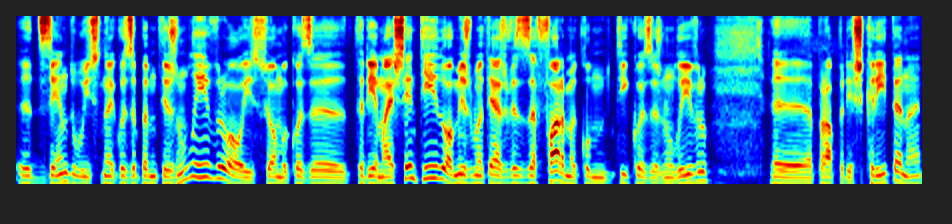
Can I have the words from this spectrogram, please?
eh, dizendo isso não é coisa para meteres no livro, ou isso é uma coisa que teria mais sentido, ou mesmo até às vezes a forma como meti coisas no livro, eh, a própria escrita, não é?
